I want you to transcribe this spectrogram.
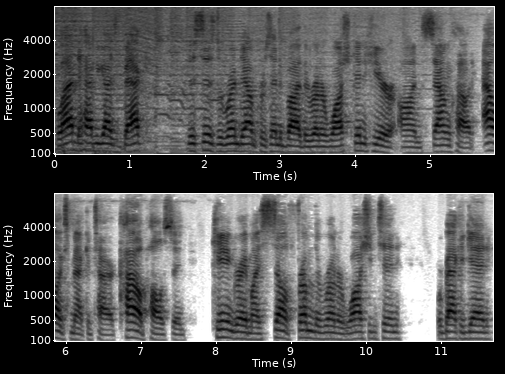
Glad to have you guys back. This is the rundown presented by the Runner Washington here on SoundCloud. Alex McIntyre, Kyle Paulson, Keenan Gray, myself from the Runner Washington. We're back again.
